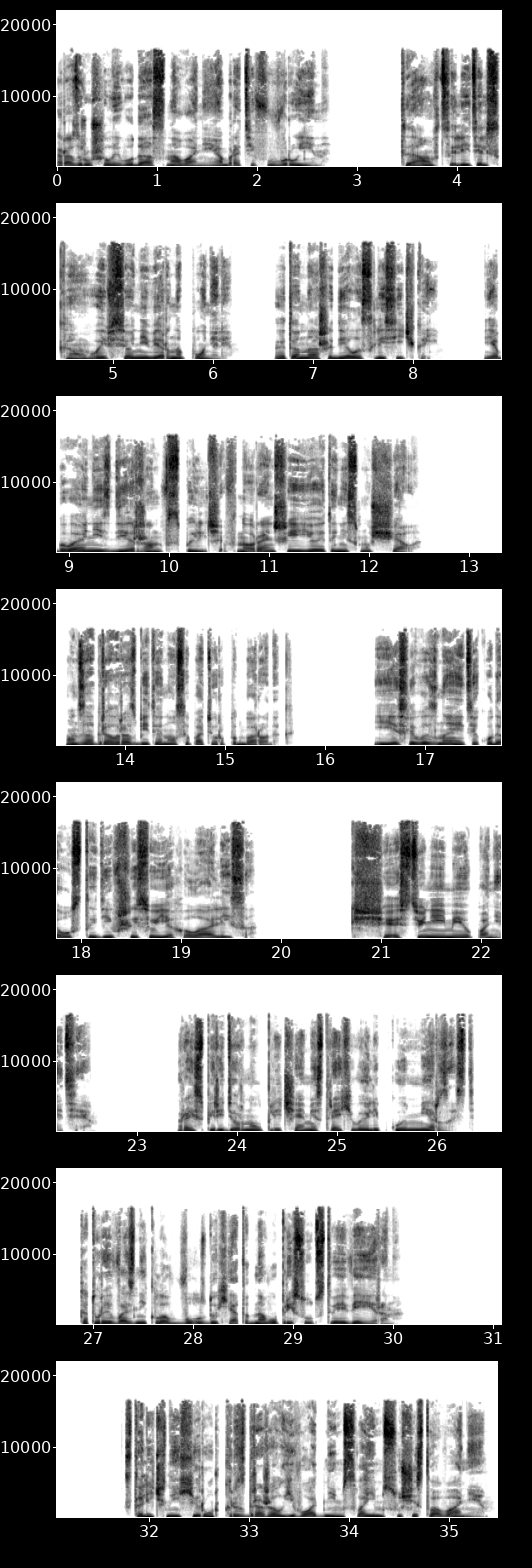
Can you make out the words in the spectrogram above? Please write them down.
Разрушила его до основания, обратив в руины. Там, в целительском, вы все неверно поняли. Это наше дело с лисичкой. Я бываю не сдержан, вспыльчив, но раньше ее это не смущало. Он задрал разбитый нос и потер подбородок. И если вы знаете, куда устыдившись уехала Алиса, к счастью, не имею понятия. Райс передернул плечами, стряхивая липкую мерзость, которая возникла в воздухе от одного присутствия Вейрона. Столичный хирург раздражал его одним своим существованием.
